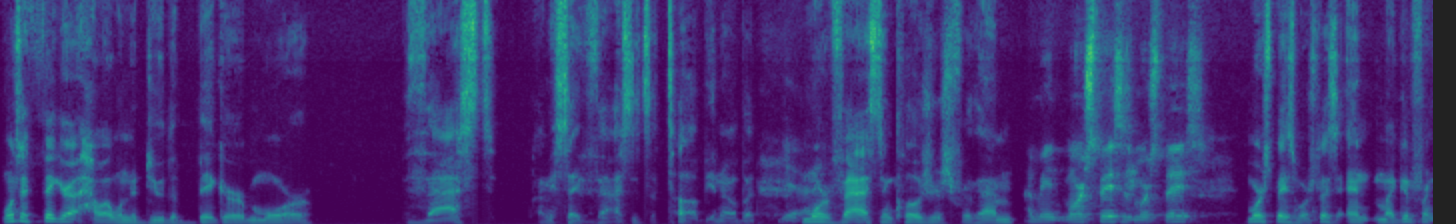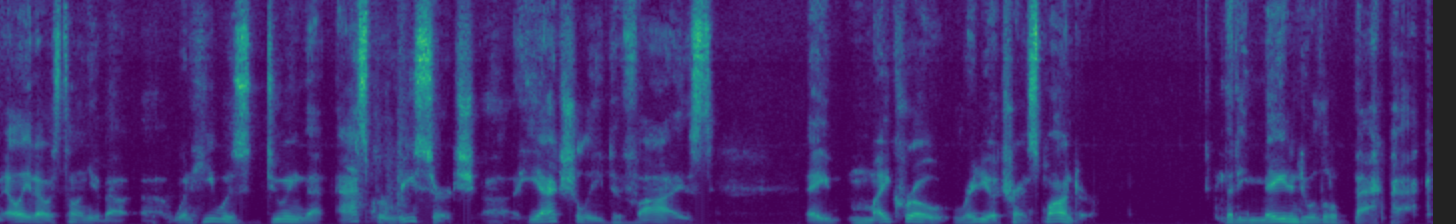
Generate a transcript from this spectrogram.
once i figure out how i want to do the bigger more vast i mean say vast it's a tub you know but Yeah. more vast enclosures for them I mean, more space is more space. more space, more space. And my good friend Elliot, I was telling you about uh, when he was doing that Asper research, uh, he actually devised a micro radio transponder that he made into a little backpack,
